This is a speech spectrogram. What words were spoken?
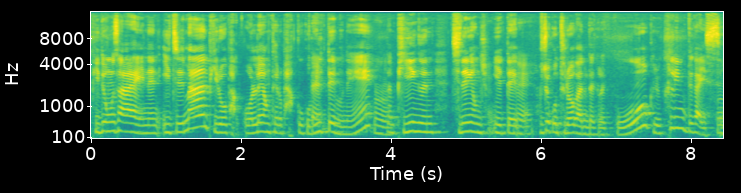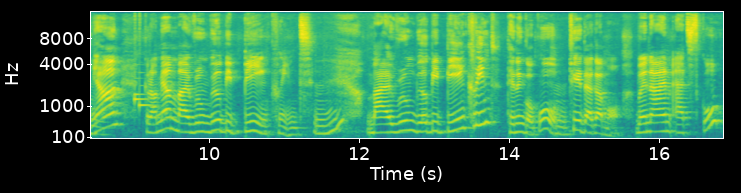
비동사에 있는 is만 be로 바, 원래 형태로 바꾸고 네. will 때문에 그다음 being은 진행형일 때 네. 무조건 들어간다 그랬고 그리고 cleaned가 있으면 그러면 my room will be being cleaned. my room will be being cleaned 되는 거고 뒤에다가 뭐 when I'm at school,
